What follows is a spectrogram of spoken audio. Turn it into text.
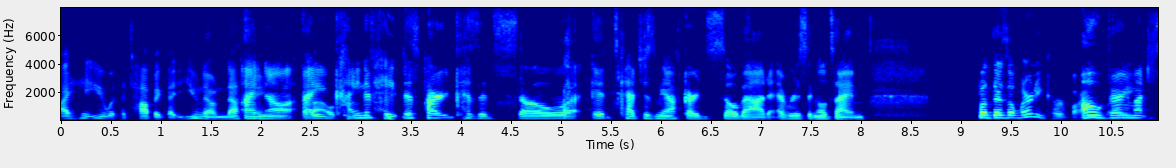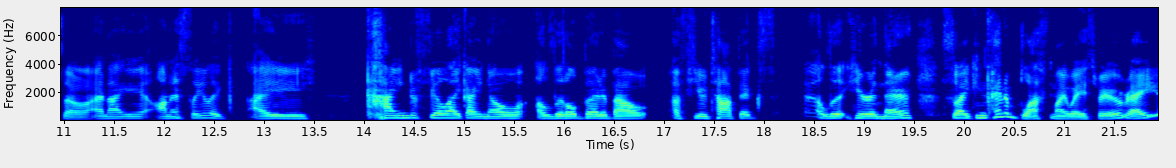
I hit you with a topic that you know nothing. I know. About. I kind of hate this part because it's so it catches me off guard so bad every single time. But there's a learning curve. oh, very right? much so. And I honestly like I kind of feel like I know a little bit about a few topics a little here and there, so I can kind of bluff my way through, right?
